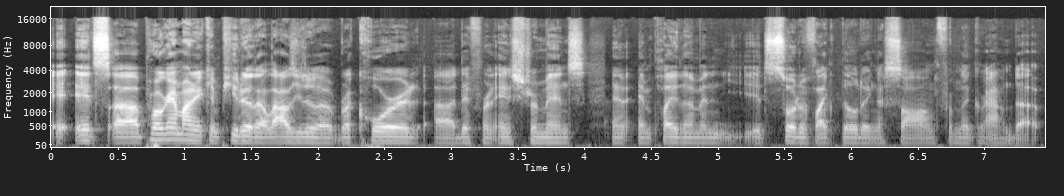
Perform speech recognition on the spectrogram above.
it, it's a program on your computer that allows you to record uh, different instruments and, and play them, and it's sort of like building a song from the ground up.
